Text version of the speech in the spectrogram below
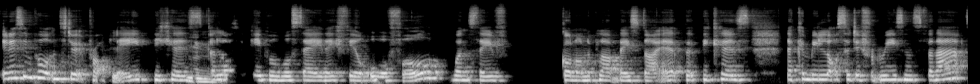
it is important to do it properly because mm. a lot of people will say they feel awful once they've gone on a plant based diet, but because there can be lots of different reasons for that.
